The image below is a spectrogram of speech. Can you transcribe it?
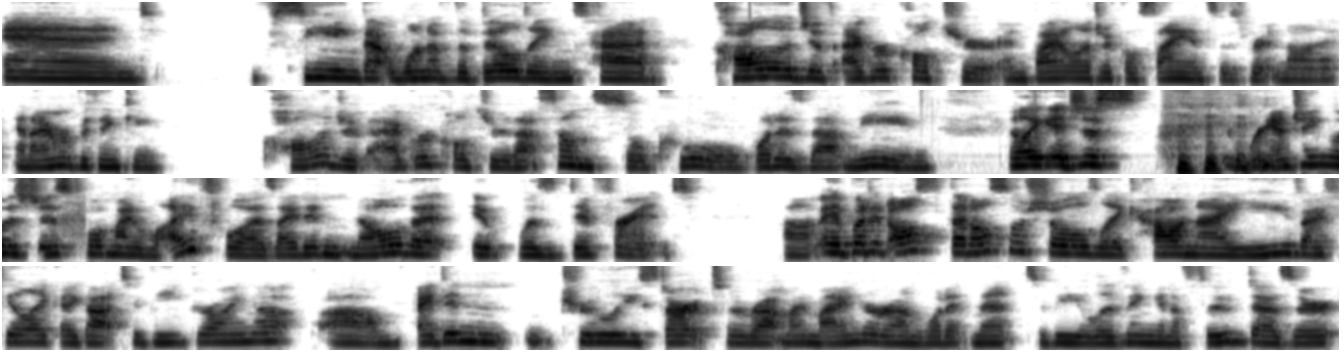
and seeing that one of the buildings had College of Agriculture and Biological Sciences written on it. And I remember thinking, College of Agriculture, that sounds so cool. What does that mean? And like it just, ranching was just what my life was. I didn't know that it was different. Um, but it also that also shows like how naive I feel like I got to be growing up. Um, I didn't truly start to wrap my mind around what it meant to be living in a food desert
